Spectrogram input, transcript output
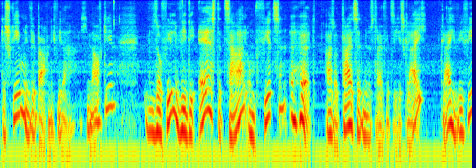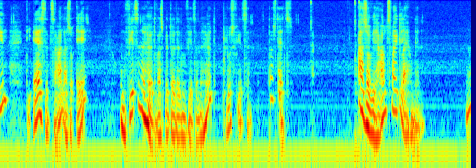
geschrieben. Wir brauchen nicht wieder hinaufgehen. So viel wie die erste Zahl um 14 erhöht. Also 13 minus 43 ist gleich. Gleich wie viel? Die erste Zahl, also e, um 14 erhöht. Was bedeutet um 14 erhöht? Plus 14. Da steht's. Also wir haben zwei Gleichungen. Ja?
